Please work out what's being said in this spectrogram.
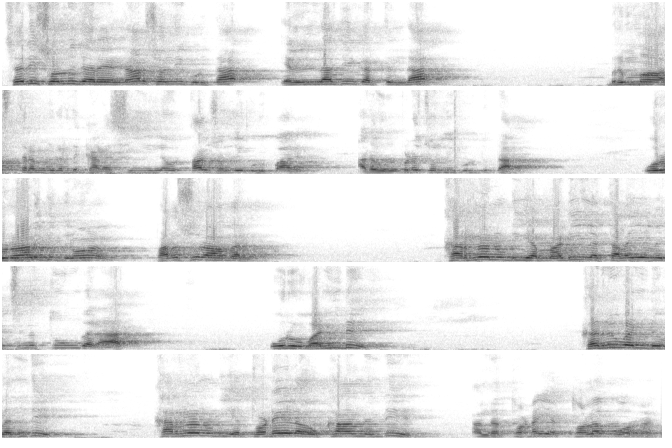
சரி சொல்லு தரேன்னார். சொல்லி கொடுத்தார். எல்லாத்தையும் கத்துண்டார். பிரம்மாஸ்திரம்ங்கிறது கடைசியில் தான் சொல்லி கொடுப்பாரு. அதை உட்பட சொல்லி கொடுத்துட்டார் ஒரு நாளைக்கு துரோ பரசுராமர் கர்ணனுடைய மடியில தலையை வச்சுன்னு தூங்குறார். ஒரு வண்டு கருவண்டு வந்து கர்ணனுடைய தொடையில உட்கார்ந்துட்டு அந்த தொடையை தொலை போடுறது.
